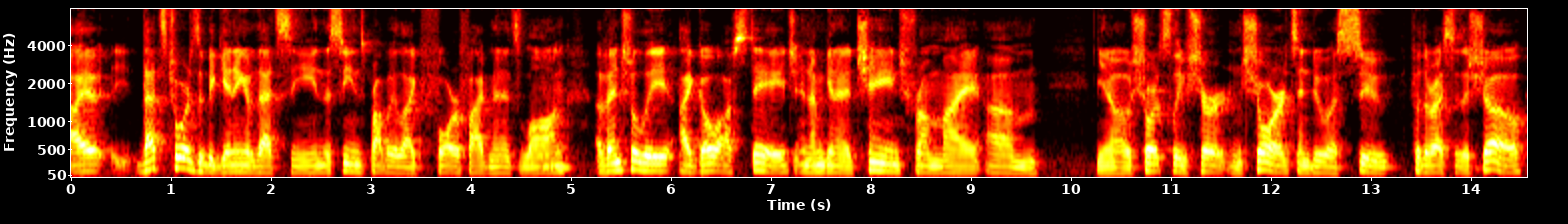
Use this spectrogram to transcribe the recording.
I that's towards the beginning of that scene. The scene's probably like 4 or 5 minutes long. Eventually, I go off stage and I'm going to change from my um you know, short sleeve shirt and shorts into a suit for the rest of the show.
